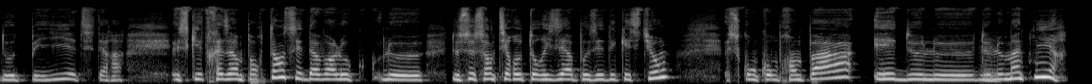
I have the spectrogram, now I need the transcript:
d'autres pays, etc. Et ce qui est très important, c'est d'avoir le, de se sentir autorisé à poser des questions, ce qu'on comprend pas, et de le, de le maintenir.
